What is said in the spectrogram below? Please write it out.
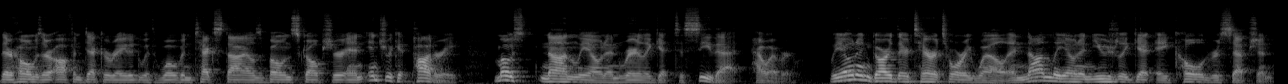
Their homes are often decorated with woven textiles, bone sculpture, and intricate pottery. Most non Leonin rarely get to see that, however. Leonin guard their territory well, and non Leonin usually get a cold reception.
